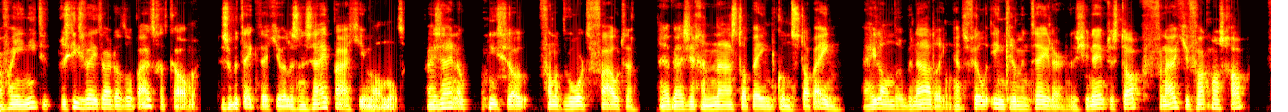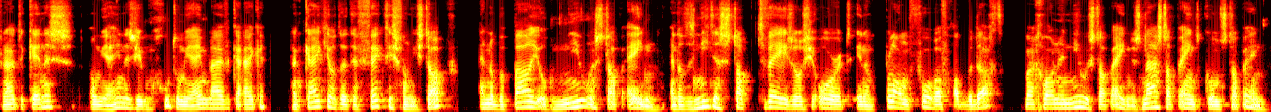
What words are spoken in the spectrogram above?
waarvan je niet precies weet waar dat op uit gaat komen. Dus dat betekent dat je wel eens een zijpaadje inwandelt. Wij zijn ook niet zo van het woord fouten. Wij zeggen na stap 1 komt stap 1. Een hele andere benadering. Het is veel incrementeler. Dus je neemt de stap vanuit je vakmanschap, vanuit de kennis om je heen. Dus je moet goed om je heen blijven kijken. Dan kijk je wat het effect is van die stap. En dan bepaal je opnieuw een stap 1. En dat is niet een stap 2 zoals je ooit in een plan vooraf had bedacht, maar gewoon een nieuwe stap 1. Dus na stap 1 komt stap 1.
